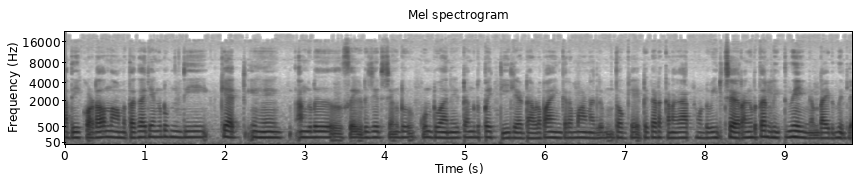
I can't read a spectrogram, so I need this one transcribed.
അതിൽ കൂടെ ഒന്നാമത്തെ കാര്യം അങ്ങോട്ട് ഉന്തി കയറ്റി അങ്ങോട്ട് സൈഡ് ചരിച്ച് അങ്ങോട്ട് കൊണ്ടുപോകാനായിട്ട് അങ്ങോട്ട് പറ്റിയില്ല കേട്ടോ. അവിടെ ഭയങ്കര മണലും ഇതൊക്കെ ആയിട്ട് കിടക്കണ കാരണം കൊണ്ട് വീൽ ചെയർ അങ്ങോട്ട് തള്ളിയിട്ട് നീങ്ങണ്ടായിരുന്നില്ല.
